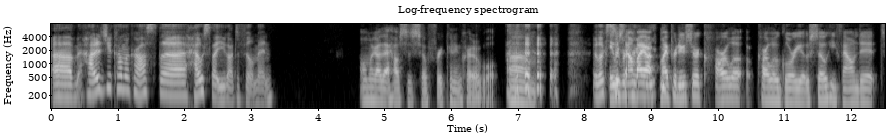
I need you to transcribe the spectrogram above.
Um, how did you come across the house that you got to film in? Oh my god, that house is so freaking incredible. Um, it looks. it was found by uh, my producer Carlo Carlo Glorioso. He found it.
